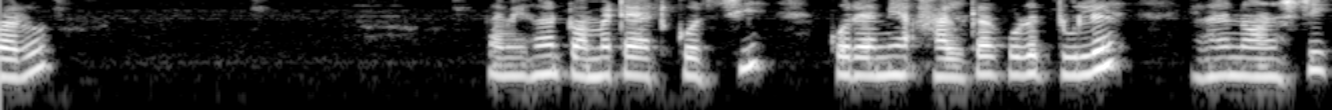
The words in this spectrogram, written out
পারো। আমি এখানে টমেটো অ্যাড করছি, করে আমি হালকা করে তুলে এখানে ননস্টিক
